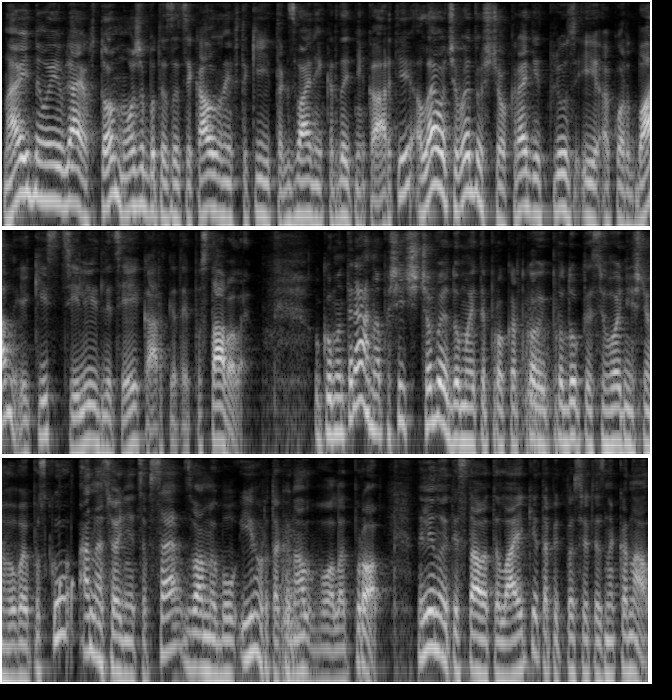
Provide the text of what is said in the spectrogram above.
Навіть не уявляю, хто може бути зацікавлений в такій так званій кредитній карті, але очевидно, що Credit Plus і Акордбан якісь цілі для цієї картки та й поставили. У коментарях напишіть, що ви думаєте про карткові продукти сьогоднішнього випуску. А на сьогодні це все. З вами був Ігор та канал Wallet Pro. Не лінуйте ставити лайки та підписуйтесь на канал.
